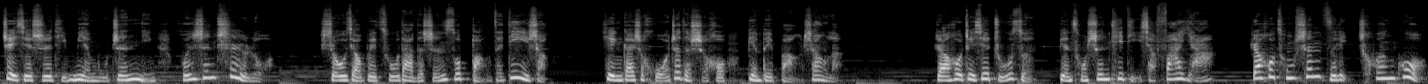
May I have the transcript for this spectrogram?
这些尸体面目狰狞，浑身赤裸，手脚被粗大的绳索绑在地上，应该是活着的时候便被绑上了。然后这些竹笋便从身体底下发芽，然后从身子里穿过。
